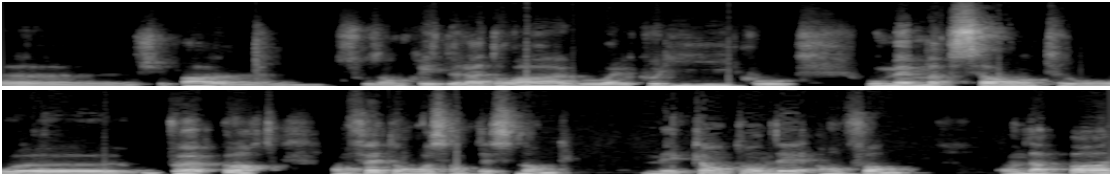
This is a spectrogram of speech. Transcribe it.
euh, je sais pas, sous emprise de la drogue ou alcoolique ou, ou même absente ou, peu importe, en fait on ressentait ce manque. Mais quand on est enfant, on n'a pas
